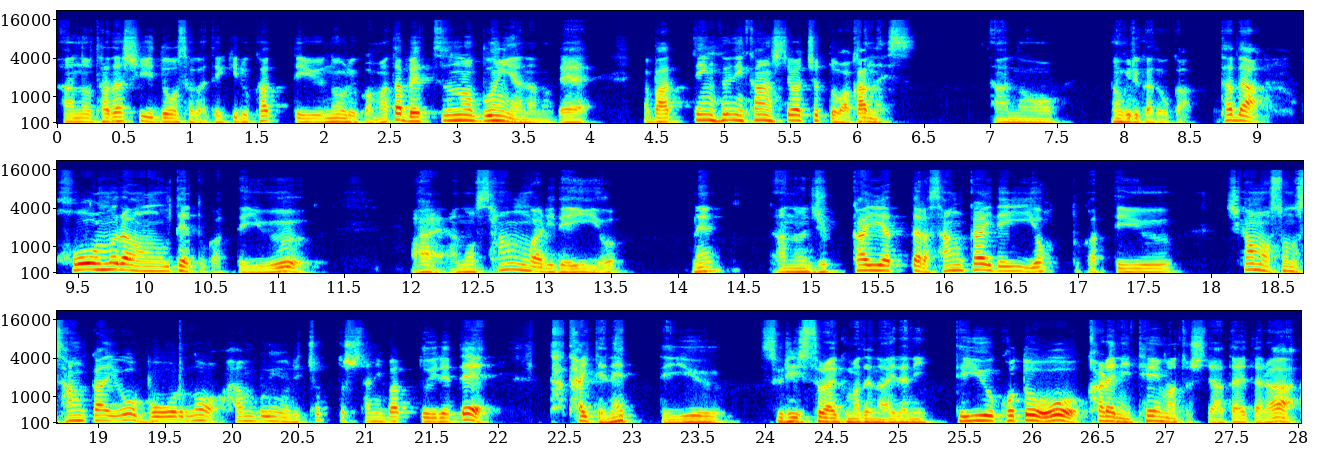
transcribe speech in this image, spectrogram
あの、正しい動作ができるかっていう能力はまた別の分野なので、バッティングに関してはちょっとわかんないです。あの、伸びるかどうか。ただ、ホームランを打てとかっていう、はい、あの、3割でいいよ。ね。あの、10回やったら3回でいいよとかっていう、しかもその3回をボールの半分よりちょっと下にバット入れて、叩いてねっていう、3ストライクまでの間にっていうことを彼にテーマとして与えたら、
